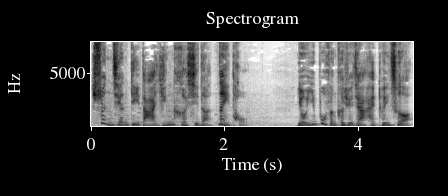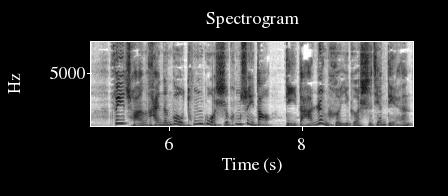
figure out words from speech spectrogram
瞬间抵达银河系的那头。有一部分科学家还推测，飞船还能够通过时空隧道抵达任何一个时间点，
